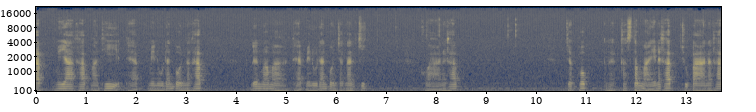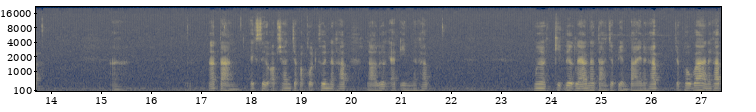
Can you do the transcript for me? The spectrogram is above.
กับไม่ยากครับมาที่แถบเมนูด้านบนนะครับ เลื่อนมามาแถบเมนูด้านบนจากนั้นคลิกขวานะครับ จะพบคัสตอมไหมนะครับชูปานะครับ หน้าต่าง Excel Option จะปรากฏขึ้นนะครับ เราเลือก Add in นะครับ เมื่อคลิกเลือกแล้วหน้าต่างจะเปลี่ยนไปนะครับ จะพบว่านะครับ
